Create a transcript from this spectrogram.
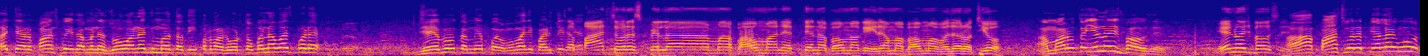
અત્યારે પાંચ પૈસા મને જોવા નથી મળતા તો એ પ્રમાણે રોડ તો બનાવવા જ પડે. જે બહુ તમે અમારી પાંચ પાંચ વર્ષ પહેલામાં ભાવમાં ને અત્યારના ભાવમાં કે હીરામાં ભાવમાં વધારો થયો? અમારો તો એનો જ ભાવ છે. એનો જ ભાવ છે. હા, પાંચ વર્ષ પહેલાં હું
